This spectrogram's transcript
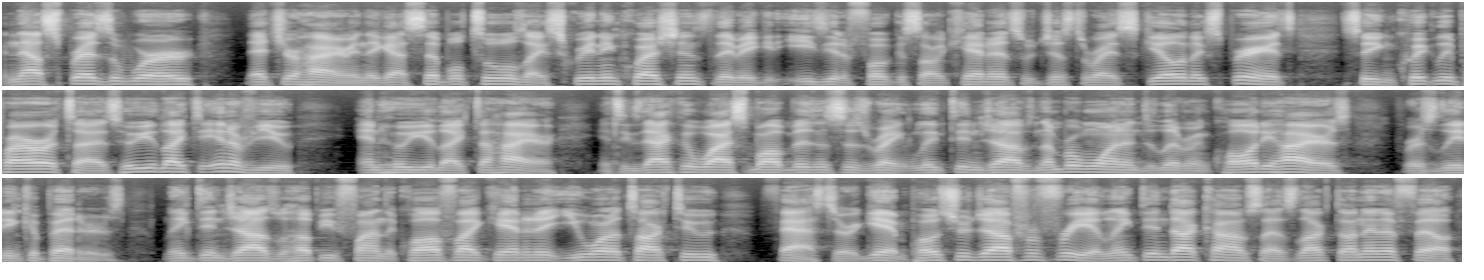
and now spreads the word that you're hiring. They got simple tools like screening questions. They make it easy to focus on candidates with just the right skill and experience, so you can quickly prioritize who you'd like to interview and who you'd like to hire. It's exactly why small businesses rank LinkedIn Jobs number one in delivering quality hires versus leading competitors. LinkedIn Jobs will help you find the qualified candidate you want to talk to faster. Again, post your job for free at LinkedIn.com slash locked on NFL.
